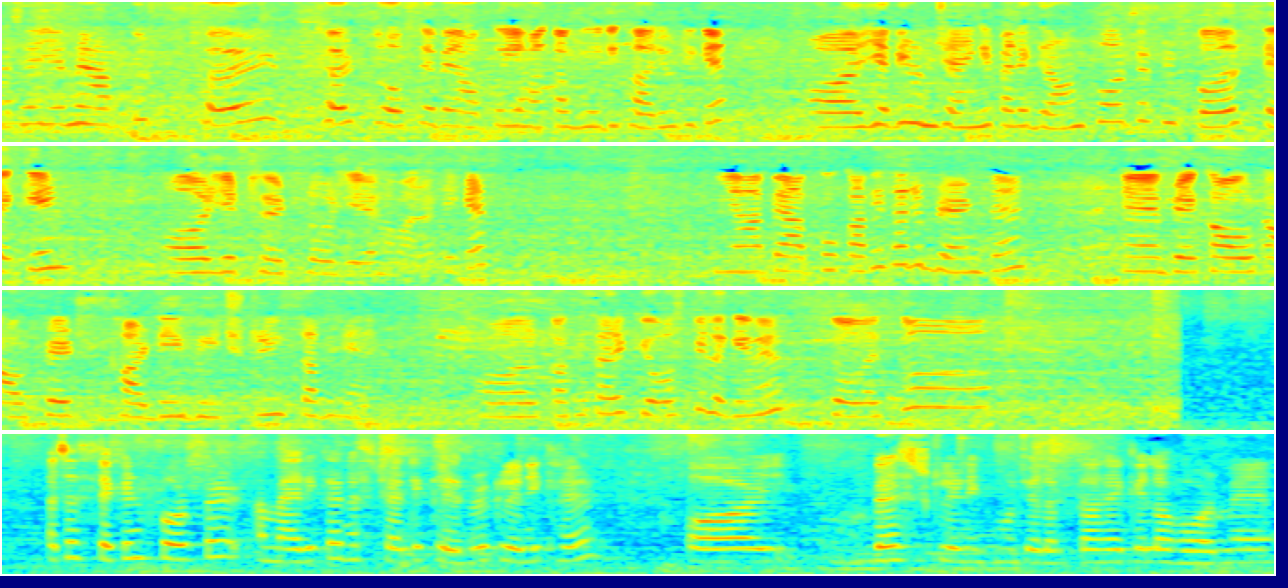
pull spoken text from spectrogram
अच्छा ये मैं आपको थर्ड थर्ड फ्लोर से मैं आपको यहाँ का व्यू दिखा रही हूँ, ठीक है? और ये भी हम जाएँगे पहले ग्राउंड फ्लोर पे, फिर फ़र्स्ट सेकंड और ये थर्ड फ्लोर ये है हमारा, ठीक है? यहाँ पे आपको काफ़ी सारे ब्रांड्स हैं। ब्रेकआउट आउटफिट्स खाडी बीच ट्री सब हैं। और काफ़ी सारे क्योस भी लगे हुए हैं तो गो अच्छा सेकंड फ्लोर पर अमेरिकन एस्थेटिक लेजर क्लिनिक है, और बेस्ट क्लिनिक मुझे लगता है कि लाहौर में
